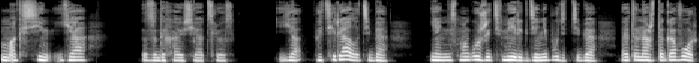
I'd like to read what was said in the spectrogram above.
«Максим, я...» Задыхаюсь я от слез. «Я потеряла тебя. Я не смогу жить в мире, где не будет тебя. Это наш договор.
